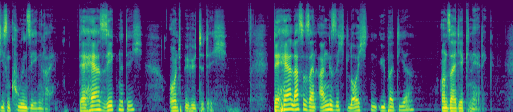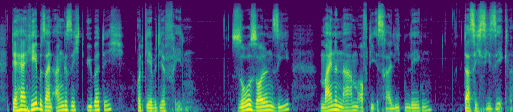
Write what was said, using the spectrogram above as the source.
diesen coolen Segen rein. Der Herr segne dich und behüte dich. Der Herr lasse sein Angesicht leuchten über dir und sei dir gnädig. Der Herr hebe sein Angesicht über dich und gebe dir Frieden. So sollen sie meinen Namen auf die Israeliten legen, dass ich sie segne.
